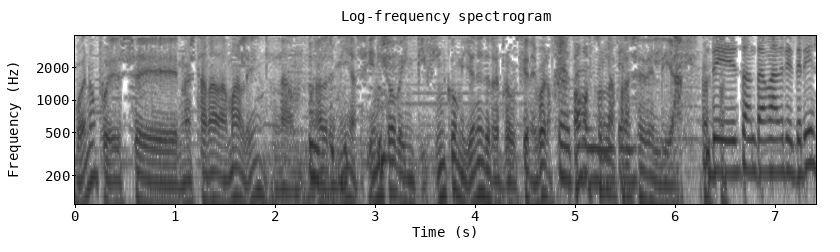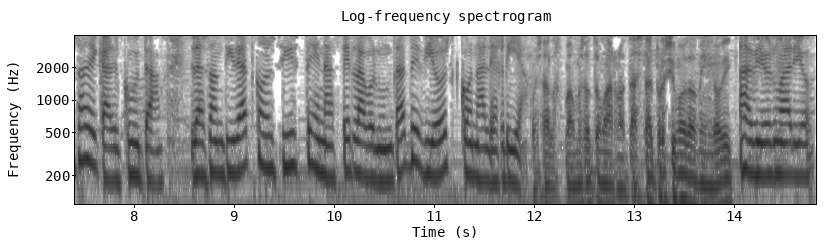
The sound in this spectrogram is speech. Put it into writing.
Bueno, pues eh, no está nada mal, ¿eh? La, madre mía, 125 millones de reproducciones. Bueno, vamos con la frase del día. De Santa Madre Teresa de Calcuta. La santidad consiste en hacer la voluntad de Dios con alegría. Pues vamos a tomar nota. Hasta el próximo domingo, Vic. Adiós, Mario.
